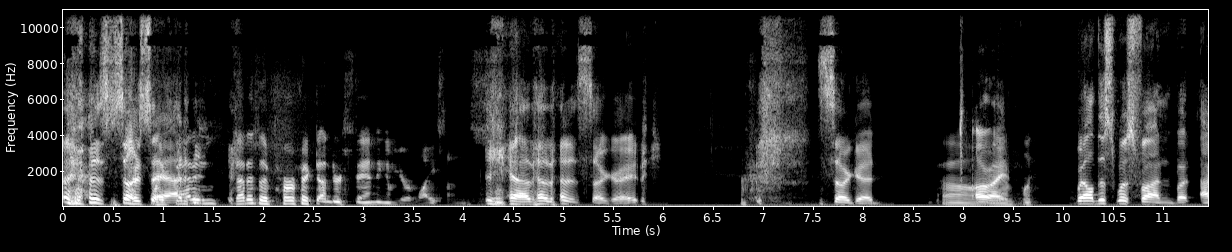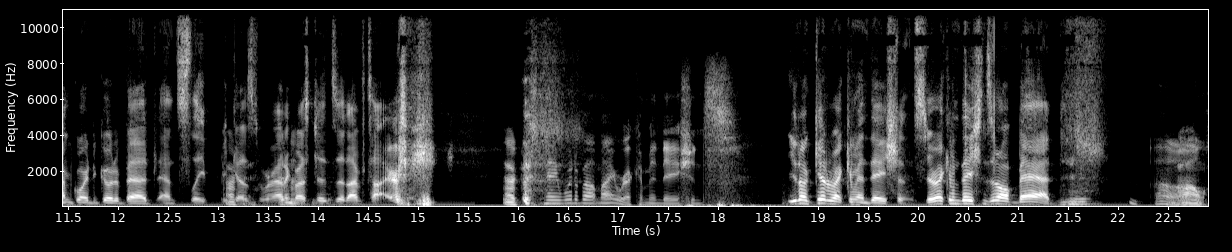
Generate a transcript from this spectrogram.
art. it's so Like, sad. that is that is a perfect understanding of your license. yeah, that, that is so great. so good. Oh, All right. man. Well, this was fun, but I'm going to go to bed and sleep because Okay, we're out of good night. questions and I'm tired. Okay. Hey, what about my recommendations? you don't get recommendations. Your recommendations are all bad. Mm-hmm. Oh, Wow.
